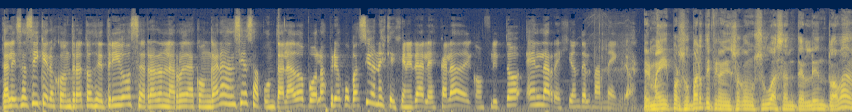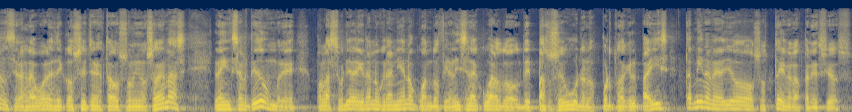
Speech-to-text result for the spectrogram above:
Tal es así que los contratos de trigo cerraron la rueda con ganancias, apuntalado por las preocupaciones que genera la escalada del conflicto en la región del Mar Negro. El maíz, por su parte, finalizó con subas ante el lento avance de las labores de cosecha en Estados Unidos. Además, la incertidumbre por la seguridad del grano ucraniano cuando finalice el acuerdo de paso seguro en los puertos de aquel país también añadió sostén a los precios.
